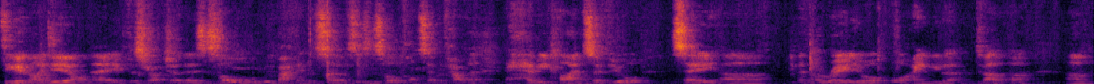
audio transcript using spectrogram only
to give an idea on their infrastructure, there's this whole, with back-end services, this whole concept of having a, a heavy client. So if you're, say, uh, an Aurelia or, or Angular developer, um,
